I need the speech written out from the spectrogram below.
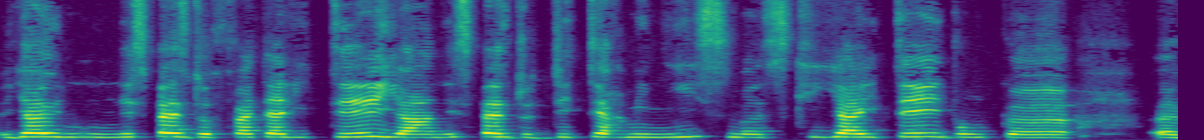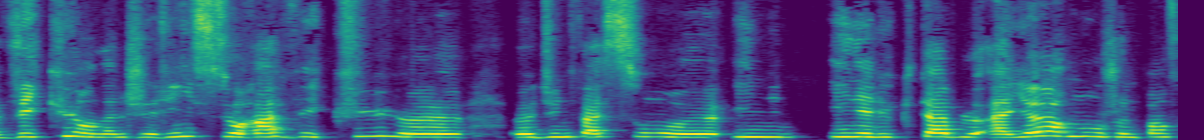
il y a une, espèce de fatalité, il y a une espèce de déterminisme. Ce qui a été donc vécu en Algérie sera vécu d'une façon inéluctable ailleurs. Non, je ne pense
